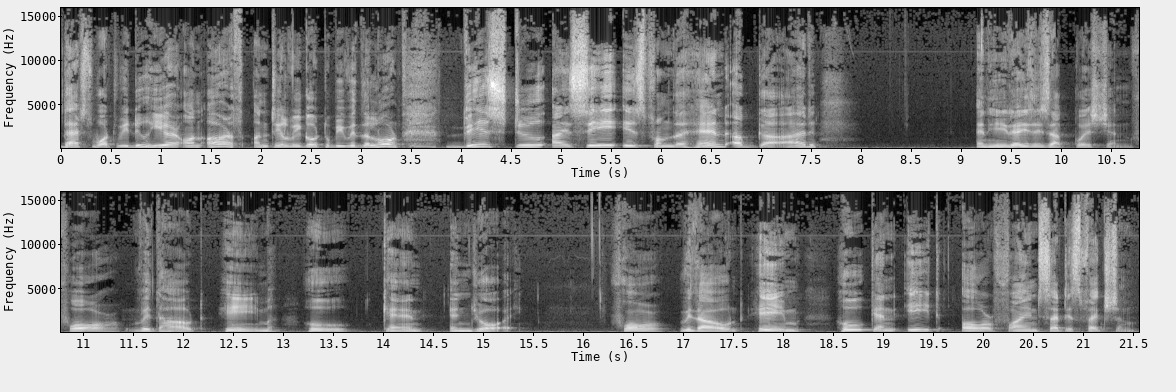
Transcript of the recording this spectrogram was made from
That's what we do here on earth until we go to be with the Lord. This too, I see, is from the hand of God And he raises a question For without him, who can enjoy? For without him, who can eat or find satisfaction?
